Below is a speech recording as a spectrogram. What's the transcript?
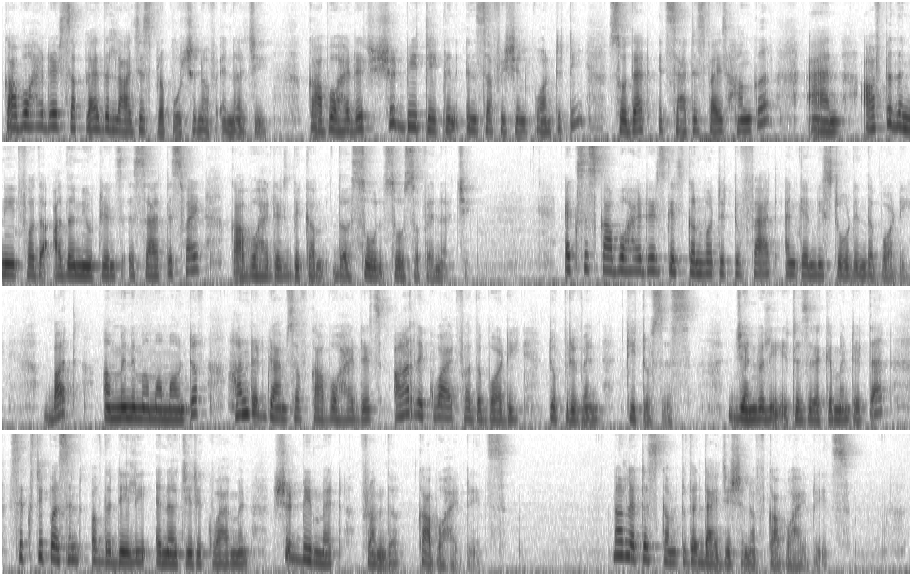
Carbohydrates supply the largest proportion of energy. Carbohydrates should be taken in sufficient quantity so that it satisfies hunger and after the need for the other nutrients is satisfied, carbohydrates become the sole source of energy. Excess carbohydrates gets converted to fat and can be stored in the body. But a minimum amount of 100 grams of carbohydrates are required for the body to prevent ketosis. Generally, it is recommended that 60% of the daily energy requirement should be met from the carbohydrates. Now, let us come to the digestion of carbohydrates.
